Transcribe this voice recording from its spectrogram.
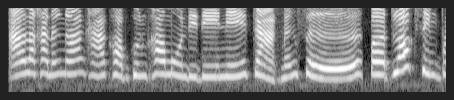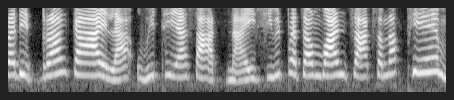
เอาละค่ะน้องๆค่ะขอบคุณข้อมูลดีๆ นี้จากหนังสือ เปิดโลกสิ่งประดิษฐ์ร่างกายและวิทยาศาสตร์ในชีวิตประจำวันจากสำนักพิมพ์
